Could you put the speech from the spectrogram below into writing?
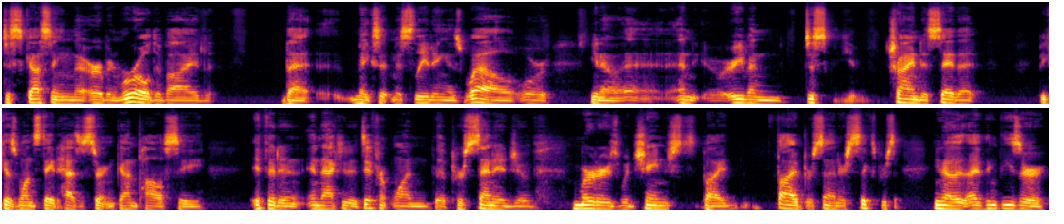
discussing the urban rural divide that makes it misleading as well or you know and or even just trying to say that because one state has a certain gun policy. If it enacted a different one the percentage of murders would change by 5% or 6% you know i think these are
